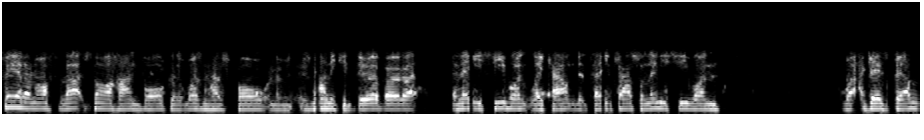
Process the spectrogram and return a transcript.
fair enough, that's not a handball because it wasn't his fault and there's nothing he could do about it. And then you see one like happened at Tynecastle, and then you see one against Burnley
